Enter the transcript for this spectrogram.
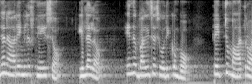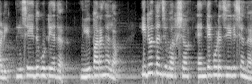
ഞാൻ ആരെങ്കിലും സ്നേഹിച്ചോ? ഇല്ലല്ലോ. എന്ന് വൈജ ചോദിക്കുമ്പോ തെറ്റു അടി നീ ചെയ്തു കൂട്ടിയത്. നീ പറഞ്ഞല്ലോ. ഇരുപത്തഞ്ച് വർഷം എന്റെ കൂടെ ജീവിച്ചെന്ന്.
